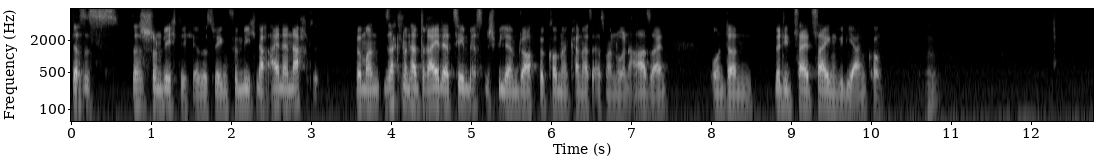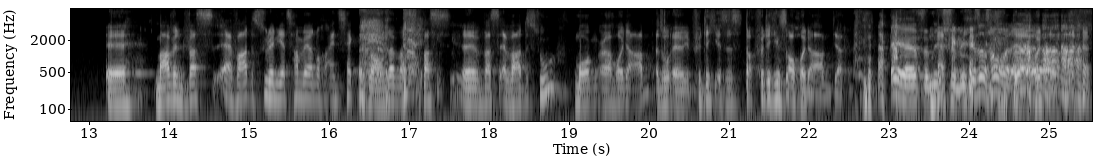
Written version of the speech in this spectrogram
Das ist, das ist schon wichtig. Also deswegen für mich nach einer Nacht, wenn man sagt, man hat drei der zehn besten Spieler im Draft bekommen, dann kann das erstmal nur ein A sein. Und dann wird die Zeit zeigen, wie die ankommen. Äh, Marvin, was erwartest du denn? Jetzt haben wir ja noch einen Second Rounder. Was, was, äh, was erwartest du morgen, äh, heute Abend? Also äh, für dich ist es, doch, für dich ist es auch heute Abend, ja. Ja, für, mich, für mich ist das auch heute ja, Abend.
